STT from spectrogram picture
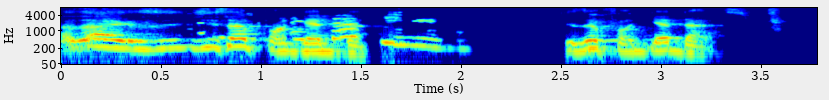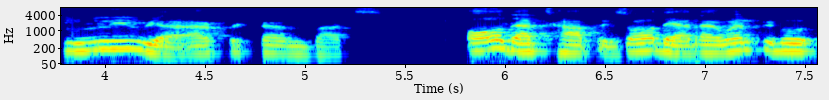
Like, she said, forget that. She said, forget that. Truly, we are African, but all that happens, all that. When people,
